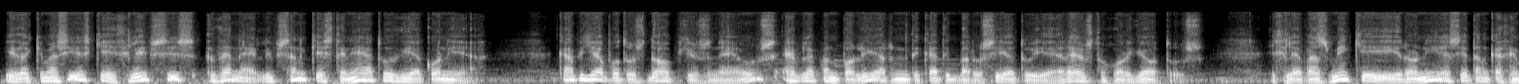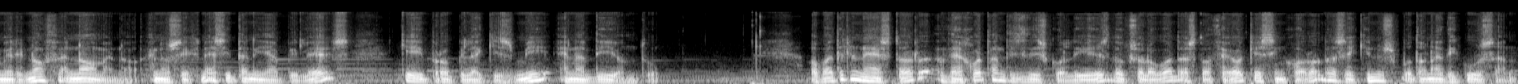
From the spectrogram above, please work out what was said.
Οι δοκιμασίες και οι θλίψεις δεν έλειψαν και στη νέα του διακονία. Κάποιοι από τους ντόπιους νέους έβλεπαν πολύ αρνητικά την παρουσία του ιερέα στο χωριό τους. Οι χλεβασμοί και οι ηρωνίες ήταν καθημερινό φαινόμενο, ενώ συχνές ήταν οι απειλές και οι προπυλακισμοί εναντίον του. Ο πατήρ Νέστορ δεχόταν τις δυσκολίες δοξολογώντας το Θεό και συγχωρώντας εκείνους που τον αδικούσαν.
